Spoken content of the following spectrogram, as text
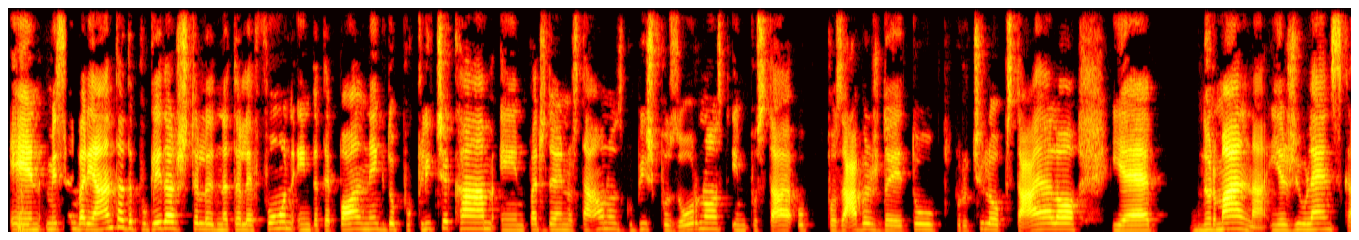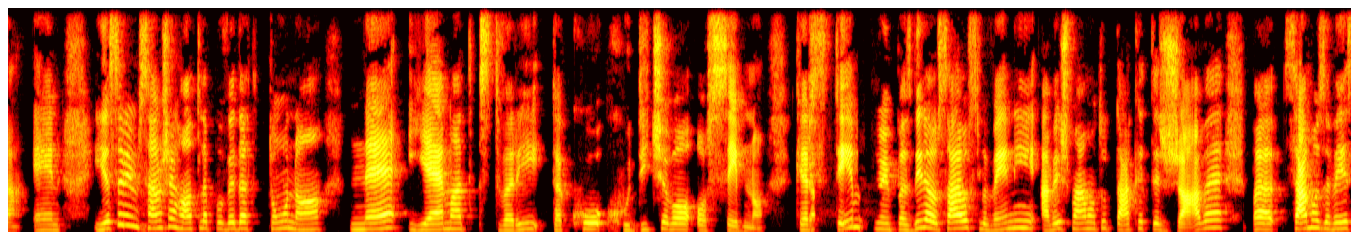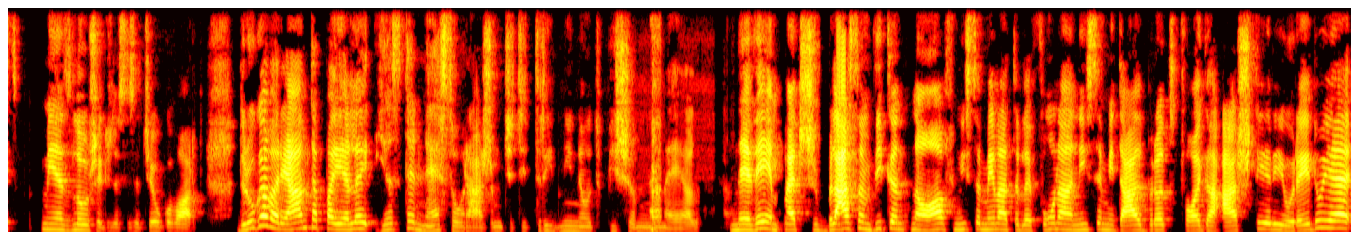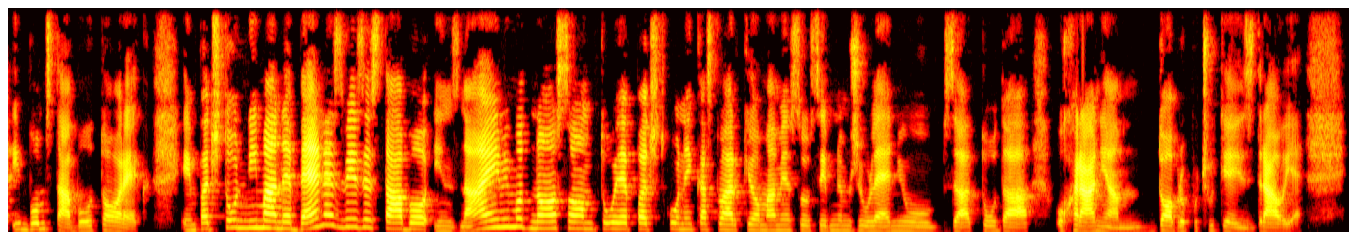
In mislim, varianta, da pogledaš tele, na telefon in da te pol nekdo pokliče kam, in pač da enostavno zgubiš pozornost in pozabiš, da je to sporočilo obstajalo, je normalna, je življenska. In jaz sem jim sam še hotela povedati to, no, ne jemati stvari tako hudičevo osebno. Ker ja. s tem mi pa zdi, da vsaj v Sloveniji, a veš, imamo tudi take težave, pa samozavest mi je zelo všeč, da si začel govoriti. Druga varianta pa je, da jaz te ne sovražim, če ti tri dni ne odpišem na mail. Ne vem, pač bila sem vikend na off, nisem imela telefona, nisem mi dal brati tvojega A4, v redu je in bom s tabo v torek. In pač to nima nebene zveze s tabo in z najmim odnosom, to je pač tako neka stvar, ki jo imam jaz v osebnem življenju za to, da ohranjam dobro počutje in zdravje.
